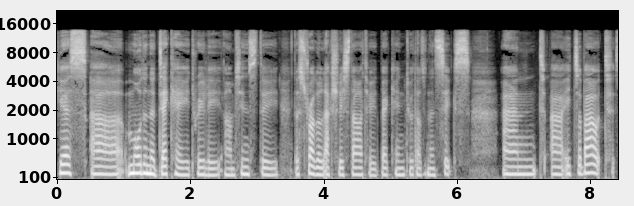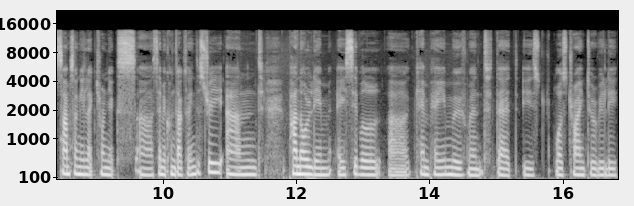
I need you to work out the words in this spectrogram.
Yes, uh, more than a decade, really, um, since the, the struggle actually started back in 2006. And uh, it's about Samsung Electronics uh, semiconductor industry and Banolim, a civil uh, campaign movement that is was trying to really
